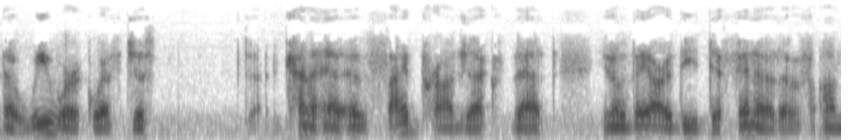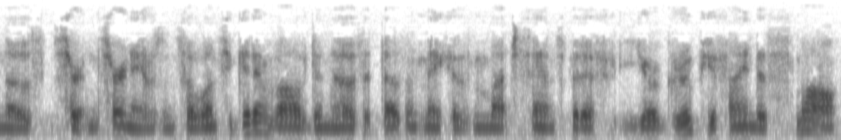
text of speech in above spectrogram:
that we work with just kind of as side projects that you know they are the definitive on those certain surnames. And so once you get involved in those it doesn't make as much sense. But if your group you find is small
